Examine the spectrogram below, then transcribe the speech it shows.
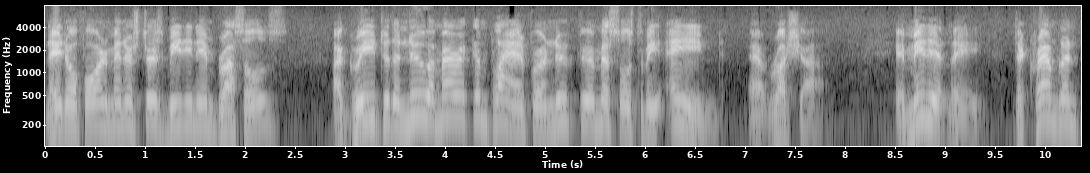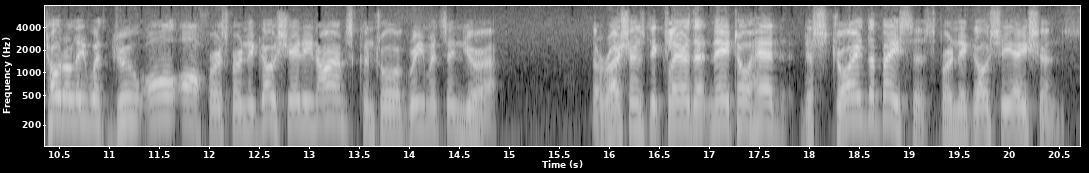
NATO foreign ministers meeting in Brussels agreed to the new American plan for nuclear missiles to be aimed at Russia. Immediately the Kremlin totally withdrew all offers for negotiating arms control agreements in Europe. The Russians declared that NATO had destroyed the basis for negotiations.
